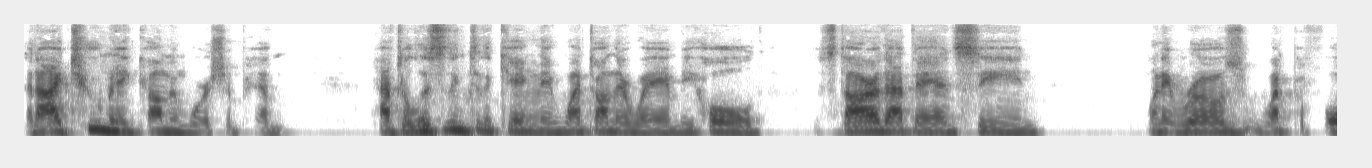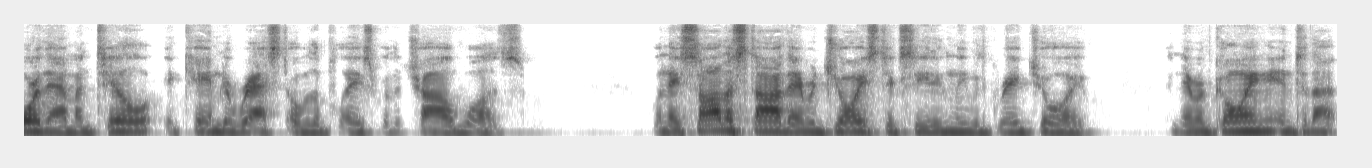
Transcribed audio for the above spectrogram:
that I too may come and worship him. After listening to the king, they went on their way, and behold, the star that they had seen when it rose went before them until it came to rest over the place where the child was. When they saw the star, they rejoiced exceedingly with great joy. And they were going into the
